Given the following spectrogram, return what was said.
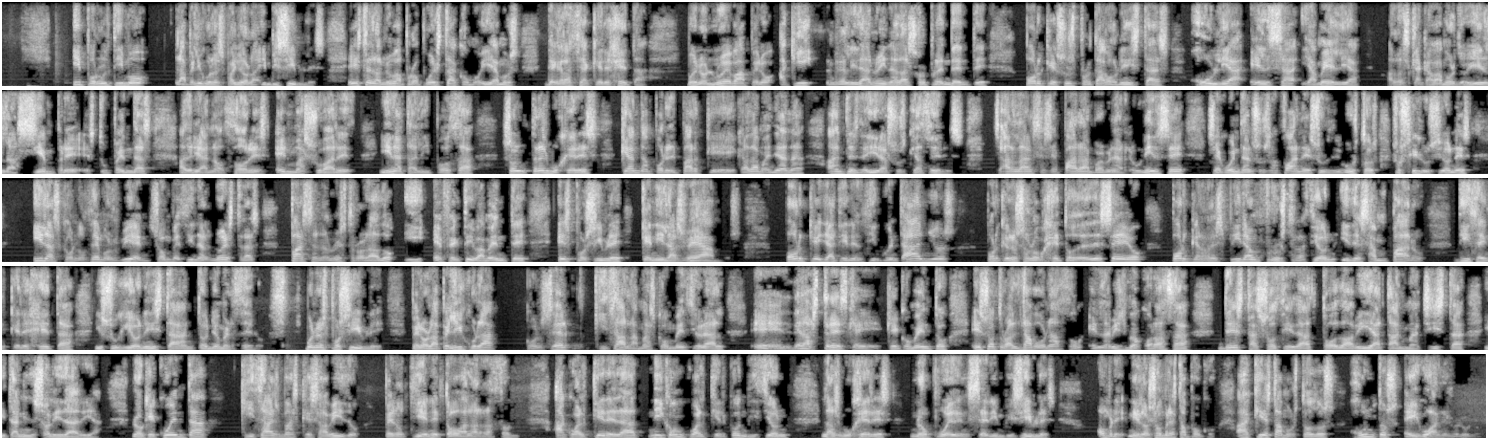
Y por último, la película española, Invisibles. Esta es la nueva propuesta, como veíamos, de Gracia Querejeta. Bueno, nueva, pero aquí en realidad no hay nada sorprendente porque sus protagonistas, Julia, Elsa y Amelia, a las que acabamos de oír, las siempre estupendas Adriana Ozores, Emma Suárez y Natalie Poza, son tres mujeres que andan por el parque cada mañana antes de ir a sus quehaceres. Charlan, se separan, vuelven a reunirse, se cuentan sus afanes, sus disgustos, sus ilusiones, y las conocemos bien, son vecinas nuestras, pasan a nuestro lado y efectivamente es posible que ni las veamos, porque ya tienen 50 años, porque no son objeto de deseo, porque respiran frustración y desamparo, dicen que Querejeta y su guionista Antonio Mercero. Bueno, es posible, pero la película, con ser quizá la más convencional eh, de las tres que, que, comento, es otro aldabonazo en la misma coraza de esta sociedad todavía tan machista y tan insolidaria. Lo que cuenta quizá es más que sabido, pero tiene toda la razón. A cualquier edad, ni con cualquier condición, las mujeres no pueden ser invisibles. Hombre, ni los hombres tampoco. Aquí estamos todos juntos e iguales, Bruno.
